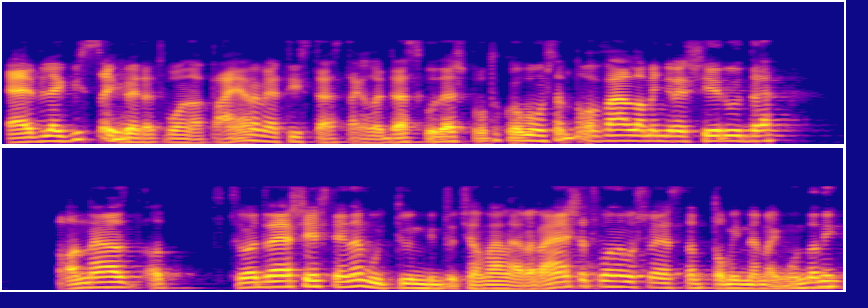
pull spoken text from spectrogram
elvileg visszajöhetett volna a pályára, mert tisztázták az a dresscode protokollban. Most nem tudom, a válla mennyire sérült, de annál a földre esésnél nem úgy tűnt, mint hogyha vállára ráesett volna, most ezt nem tudom minden megmondani.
